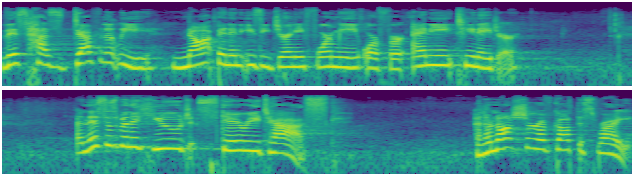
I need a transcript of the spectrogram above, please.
This has definitely not been an easy journey for me or for any teenager. And this has been a huge, scary task. And I'm not sure I've got this right.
